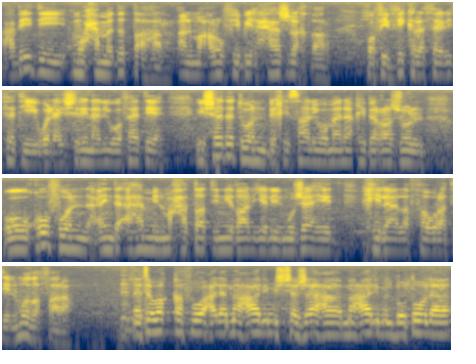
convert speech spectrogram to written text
عبيدي محمد الطاهر المعروف بالحاج الأخضر وفي الذكرى الثالثة والعشرين لوفاته إشادة بخصال ومناقب الرجل ووقوف عند أهم المحطات النضالية للمجاهد خلال الثورة المظفرة. نتوقف على معالم الشجاعة معالم البطولة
